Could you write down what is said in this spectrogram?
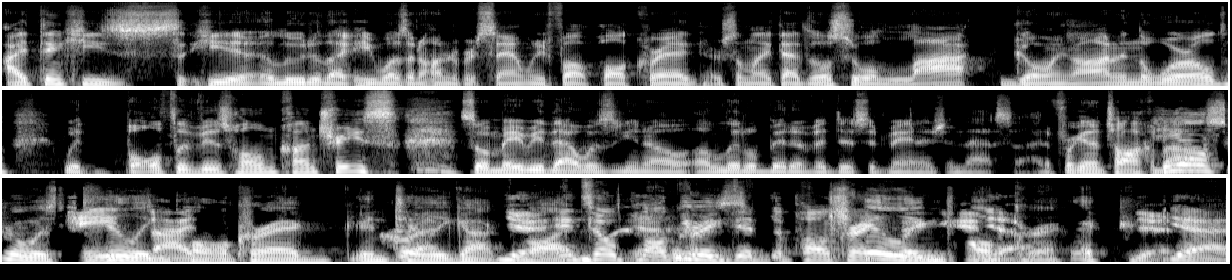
I think he's he alluded like he wasn't 100 percent when he fought Paul Craig or something like that. There's also a lot going on in the world with both of his home countries, so maybe that was you know a little bit of a disadvantage in that side. If we're gonna talk about, He also was killing side- Paul Craig until he got Yeah, caught. until Paul He Craig did the Paul Craig killing thing. Paul yeah. Craig. Yeah. yeah,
